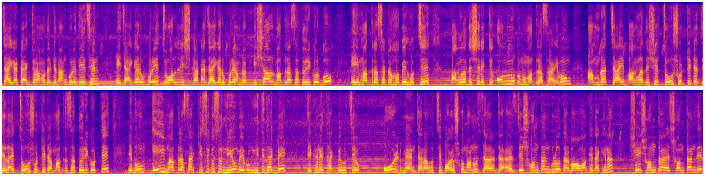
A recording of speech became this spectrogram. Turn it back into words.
জায়গাটা একজন আমাদেরকে দান করে দিয়েছেন। এই জায়গার উপরে, চুয়াল্লিশ কাঠা জায়গার উপরে আমরা বিশাল মাদ্রাসা তৈরি করব। এই মাদ্রাসাটা হবে হচ্ছে বাংলাদেশের একটি অন্যতম মাদ্রাসা এবং আমরা চাই বাংলাদেশের চৌষট্টিটা জেলায় চৌষট্টিটা মাদ্রাসা তৈরি করতে এবং এই মাদ্রাসার কিছু কিছু নিয়ম এবং নীতি থাকবে, যেখানে থাকবে হচ্ছে ওল্ড ম্যান যারা হচ্ছে বয়স্ক মানুষ, যা- সন্তানগুলো তার বাবা মাকে দেখে না সেই সন্তান সন্তানদের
